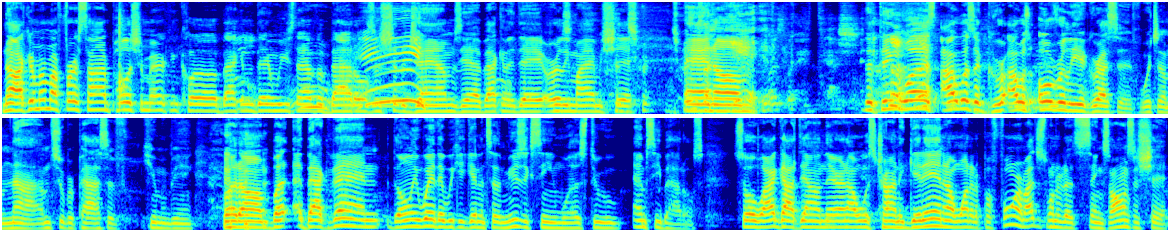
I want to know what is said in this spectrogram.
No, I can remember my first time Polish American Club back in the day when we used to have the battles and shit, the jams. Yeah, back in the day, early Miami shit. And um, the thing was, I was a I was overly aggressive, which I'm not. I'm a super passive human being. But um, but back then, the only way that we could get into the music scene was through MC battles. So I got down there and I was trying to get in and I wanted to perform. I just wanted to sing songs and shit.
